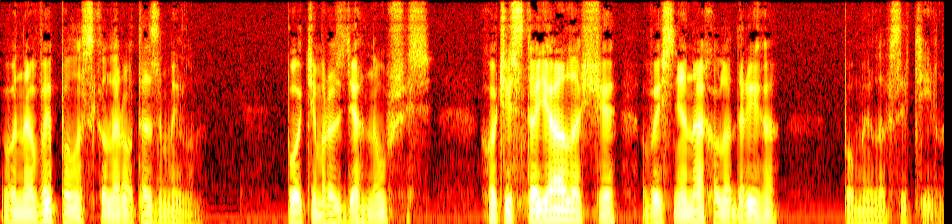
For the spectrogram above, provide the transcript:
вона виполоскала рота з милом. Потім, роздягнувшись, хоч і стояла ще весняна холодрига, помила все тіло.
